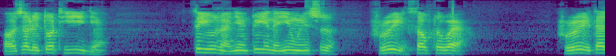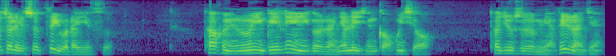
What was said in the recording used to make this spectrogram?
而这里多提一点，自由软件对应的英文是 free software。free 在这里是自由的意思，它很容易跟另一个软件类型搞混淆，它就是免费软件。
